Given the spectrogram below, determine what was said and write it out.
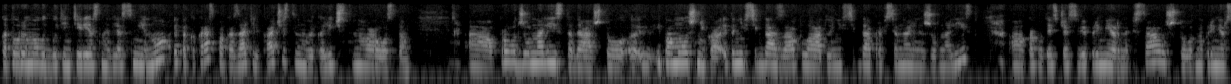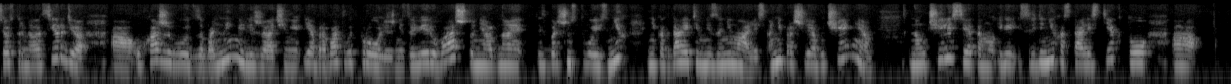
которые могут быть интересны для СМИ, но это как раз показатель качественного и количественного роста. А, провод журналиста, да, что э, и помощника, это не всегда за оплату, не всегда профессиональный журналист. А, как вот я сейчас себе пример написала, что вот, например, сестры милосердия а, ухаживают за больными лежачими и обрабатывают пролежни. Заверю вас, что ни одна из большинства из них никогда этим не занимались. Они прошли обучение, научились этому, и среди них остались те, кто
